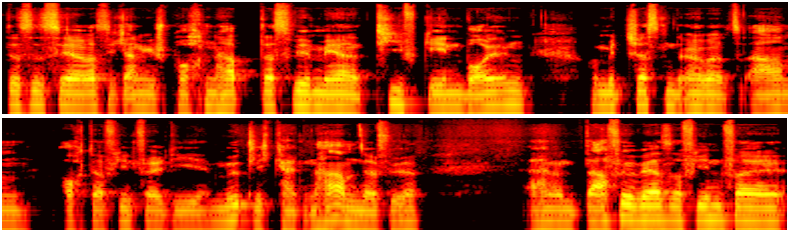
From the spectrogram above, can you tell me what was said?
das ist ja, was ich angesprochen habe, dass wir mehr tief gehen wollen und mit Justin Herberts Arm auch da auf jeden Fall die Möglichkeiten haben dafür. Äh, und dafür wäre es auf jeden Fall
